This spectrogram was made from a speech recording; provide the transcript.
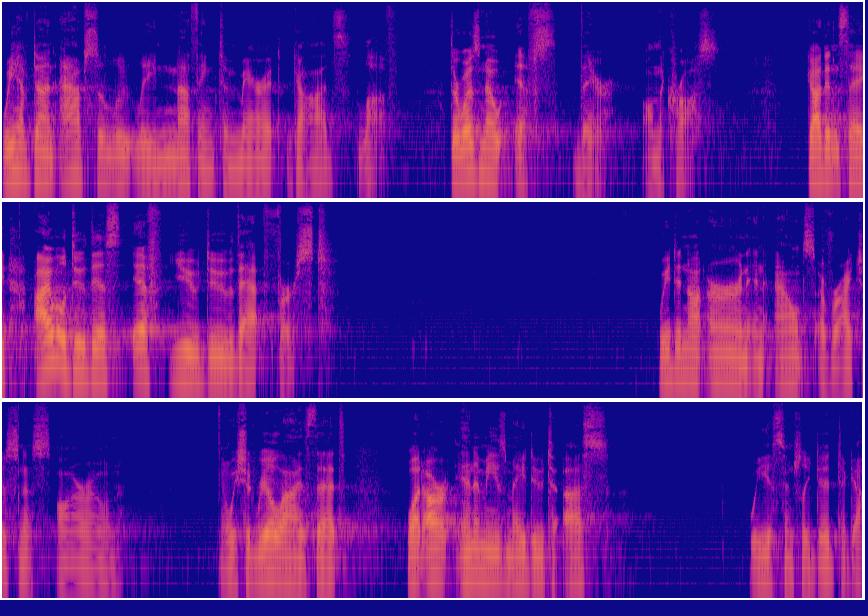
We have done absolutely nothing to merit God's love. There was no ifs there on the cross. God didn't say, I will do this if you do that first. We did not earn an ounce of righteousness on our own. And we should realize that what our enemies may do to us, we essentially did to God.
